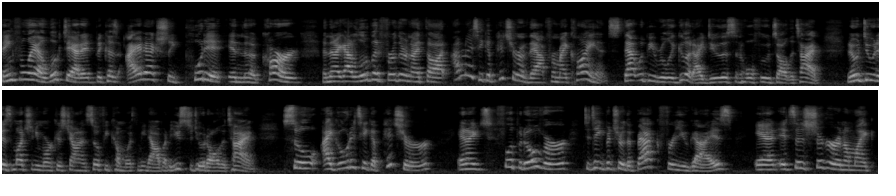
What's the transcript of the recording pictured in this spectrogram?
Thankfully, I looked at it because I had actually put it in the cart and then I got a little bit further and I thought, I'm going to take a picture of that for my clients. That would be really good. I do this in Whole Foods all the time. I don't do it as much anymore because John and Sophie come with me now, but I used to do it all the time. So I go to take a picture and I flip it over to take a picture of the back for you guys and it says sugar and I'm like,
